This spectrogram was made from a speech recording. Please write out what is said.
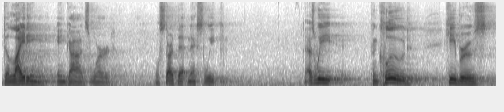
delighting in God's word. We'll start that next week. As we conclude Hebrews,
